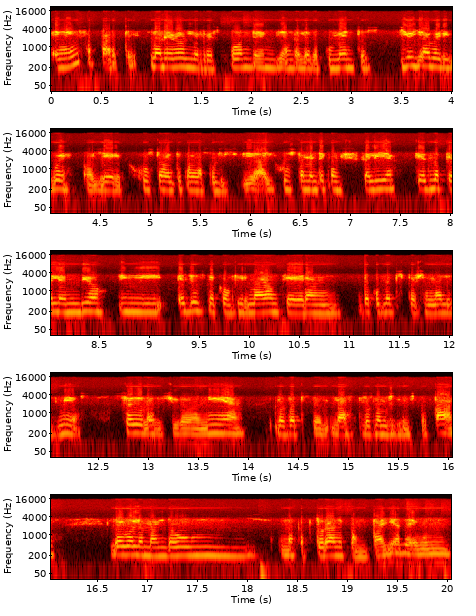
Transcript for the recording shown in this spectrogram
en esa parte Norero le responde enviándole documentos. Yo ya averigüé ayer justamente con la policía y justamente con fiscalía qué es lo que le envió y ellos me confirmaron que eran documentos personales míos cédula de ciudadanía, los datos de las- los nombres de mis papás. Luego le mandó un- una captura de pantalla de un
